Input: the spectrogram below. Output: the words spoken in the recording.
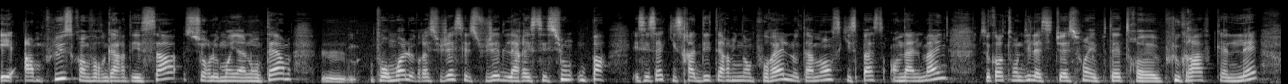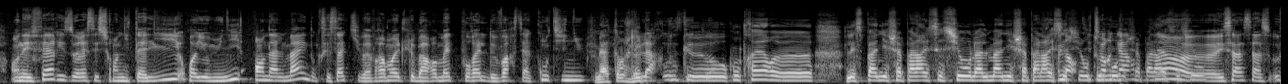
Et en plus, quand vous regardez ça, sur le moyen long terme, pour moi, le vrai sujet, c'est le sujet de la récession ou pas. Et c'est ça qui sera déterminant pour elle, notamment ce qui se passe en Allemagne. Parce que quand on dit la situation est peut-être euh, plus grave qu'elle l'est, en effet, risque de récession en Italie, Royaume-Uni, en Allemagne. Donc c'est ça qui va vraiment être le baromètre pour elle de voir si ça continue. Mais attends, je De lis partout que, au contraire, euh, l'Espagne échappe à la récession, l'Allemagne échappe à la récession, si tout le monde échappe à la récession. euh, et ça, ça se- La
